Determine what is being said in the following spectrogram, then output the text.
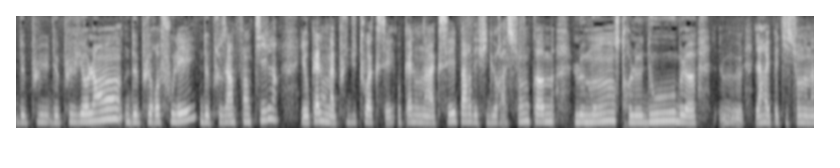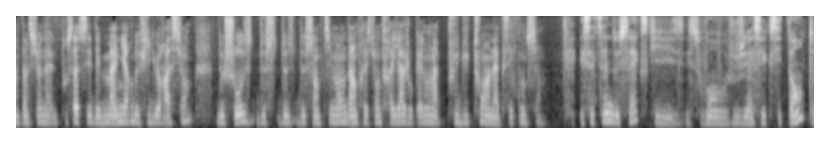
de, plus, de plus violent, de plus refoulé, de plus infantile, et auquel on n'a plus du tout accès, auquel on a accès par des figurations comme le monstre, le double, euh, la répétition non intentionnelle. Tout ça, c'est des manières de figuration, de choses, de, de, de sentiments, d'impressions, de frayage auxquels on n'a plus du tout un accès conscient. Et cette scène de sexe, qui est souvent jugée assez excitante,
